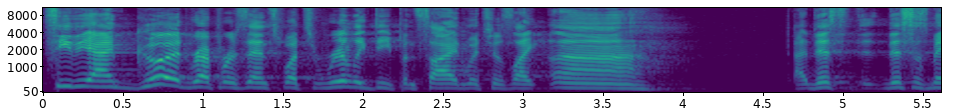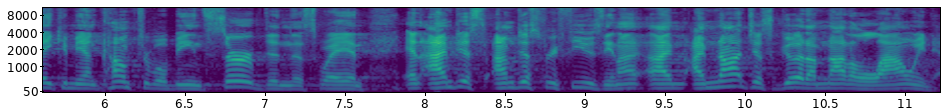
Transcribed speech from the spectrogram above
See, the I'm good represents what's really deep inside, which is like, uh, this, this is making me uncomfortable being served in this way, and, and I'm, just, I'm just refusing. I, I'm, I'm not just good, I'm not allowing it.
